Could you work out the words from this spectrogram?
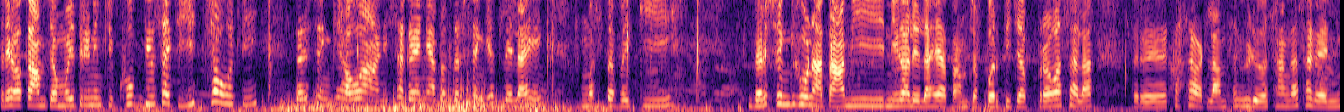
तर हे बघा आमच्या मैत्रिणींची खूप दिवसाची इच्छा होती दर्शन घ्यावं आणि सगळ्यांनी आता दर्शन घेतलेलं आहे. मस्तपैकी दर्शन घेऊन आता आम्ही निघालेलो आहे आता आमच्या परतीच्या प्रवासाला. तर कसा वाटला आमचा व्हिडिओ सांगा सगळ्यांनी.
